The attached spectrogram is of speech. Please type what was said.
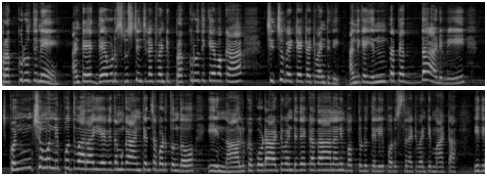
ప్రకృతినే అంటే దేవుడు సృష్టించినటువంటి ప్రకృతికే ఒక చిచ్చు పెట్టేటటువంటిది. అందుకే ఇంత పెద్ద అడవి కొంచెము నిప్పు ద్వారా ఏ విధముగా అంటించబడుతుందో ఈ నాలుక కూడా అటువంటిదే కదా అని భక్తుడు తెలియపరుస్తున్నటువంటి మాట. ఇది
